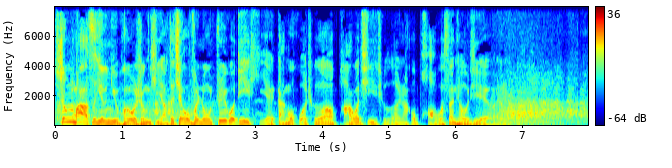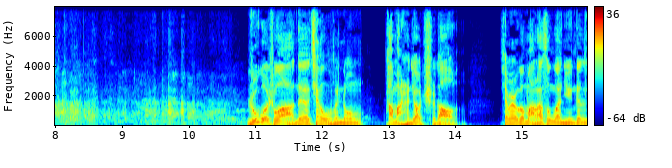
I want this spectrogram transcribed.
生怕自己的女朋友生气啊，在前五分钟追过地铁，赶过火车，爬过汽车，然后跑过三条街。完事如果说啊，那前五分钟他马上就要迟到了，前面有个马拉松冠军跟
